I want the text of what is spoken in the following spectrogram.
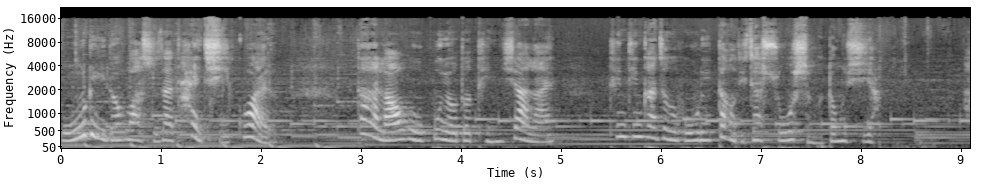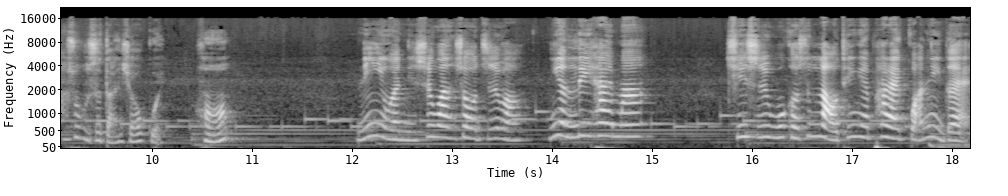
狐狸的话实在太奇怪了，大老虎不由得停下来，听听看这个狐狸到底在说什么东西啊？他说我是胆小鬼，哈？你以为你是万兽之王，你很厉害吗？其实我可是老天爷派来管你的哎！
